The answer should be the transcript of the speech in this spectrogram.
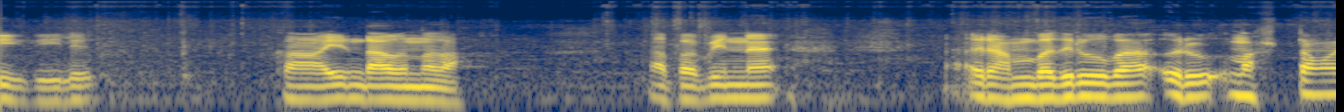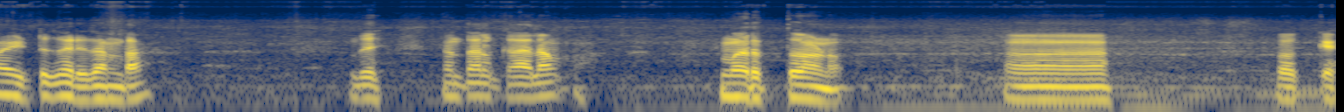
രീതിയിൽ കായ ഉണ്ടാവുന്നതാണ് അപ്പോൾ പിന്നെ ഒരു അമ്പത് രൂപ ഒരു നഷ്ടമായിട്ട് കരുതണ്ട. ഇത് ഞാൻ തൽക്കാലം നിർത്തുകയാണ് ഓക്കെ.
